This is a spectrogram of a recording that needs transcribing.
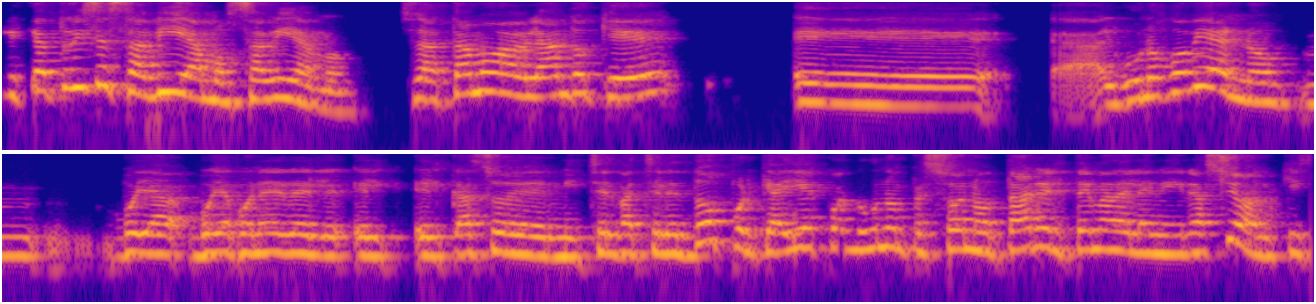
Y que tú dices sabíamos, sabíamos. O sea, estamos hablando que eh, algunos gobiernos, mm, voy a, voy a poner el, el, caso de Michelle Bachelet II, porque ahí es cuando uno empezó a notar el tema de la inmigración, que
